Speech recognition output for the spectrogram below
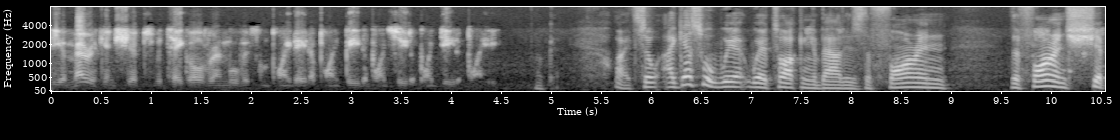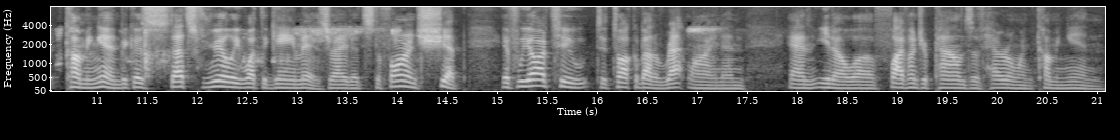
the American ships would take over and move it from point A to point B to point C to point D to point E. All right. So I guess what we're we're talking about is the foreign the foreign ship coming in because that's really what the game is, right? It's the foreign ship. If we are to to talk about a rat line and and you know uh, 500 pounds of heroin coming in,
